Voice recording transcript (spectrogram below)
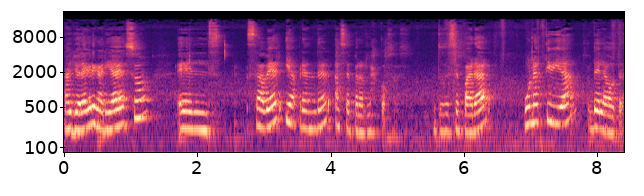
Yo le agregaría a eso el saber y aprender a separar las cosas. Entonces, separar una actividad de la otra.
